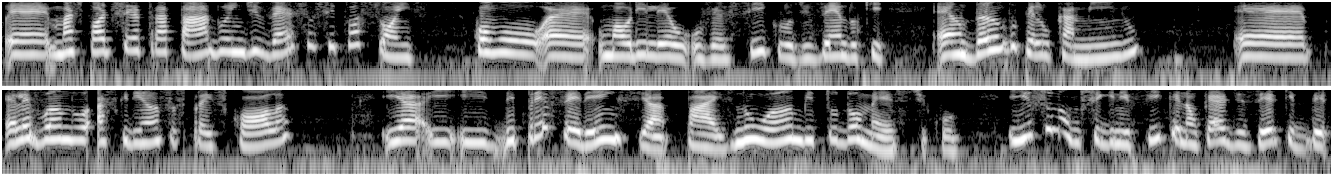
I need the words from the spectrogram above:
É, mas pode ser tratado em diversas situações. Como é, o Mauri leu o versículo dizendo que é andando pelo caminho, é, é levando as crianças para a escola, e, e de preferência, pais, no âmbito doméstico. E isso não significa e não quer dizer que de,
